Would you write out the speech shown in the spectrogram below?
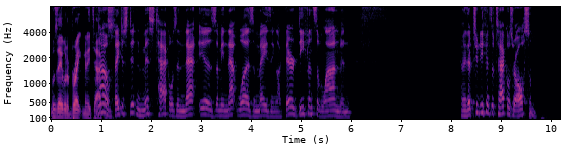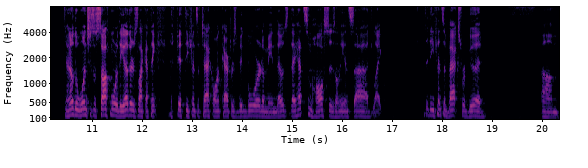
was able to break many tackles. No, they just didn't miss tackles, and that is, I mean, that was amazing. Like their defensive linemen. I mean, their two defensive tackles are awesome. I know the one's just a sophomore. The other's like I think the fifth defensive tackle on Kiper's big board. I mean, those they had some hosses on the inside. Like the defensive backs were good. Um,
